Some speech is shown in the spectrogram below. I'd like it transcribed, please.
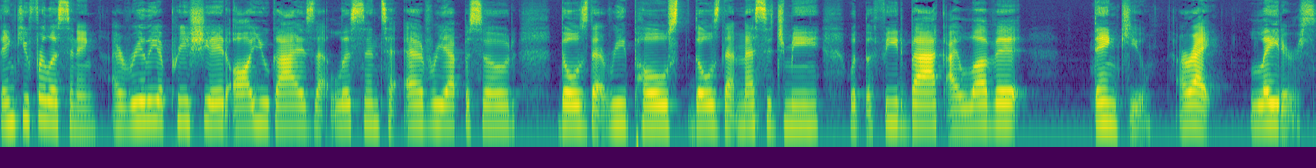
Thank you for listening. I really appreciate all you guys that listen to every episode, those that repost, those that message me with the feedback. I love it. Thank you. All right, laters.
